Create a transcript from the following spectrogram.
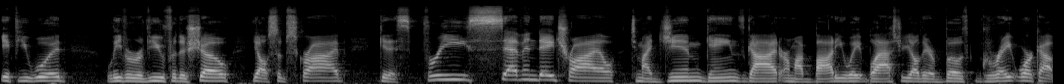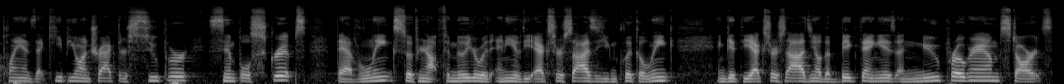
If you would, leave a review for the show. Y'all, subscribe. Get a free seven day trial to my Gym Gainz Guide or my body weight blaster. Y'all, they are both great workout plans that keep you on track. They're super simple scripts. They have links. So if you're not familiar with any of the exercises, you can click a link and get the exercise. You know, the big thing is a new program starts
